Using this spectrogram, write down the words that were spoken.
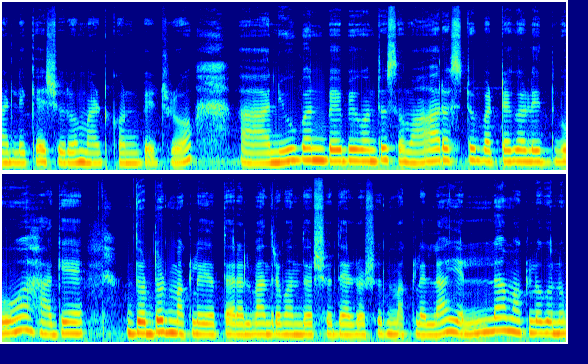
ಮಾಡಲಿಕ್ಕೆ ಶುರು ಮಾಡ್ಕೊಂಡು ಬಿಟ್ರು ನ್ಯೂ ಬರ್ನ್ ಬೇಬಿಗಂತೂ ಸುಮಾರಷ್ಟು ಬಟ್ಟೆಗಳಿದ್ವು. ಹಾಗೆ ದೊಡ್ಡ ದೊಡ್ಡ ಮಕ್ಕಳು ಇರ್ತಾರಲ್ವ, ಅಂದರೆ ಒಂದು ವರ್ಷದ, ಎರಡು ವರ್ಷದ ಮಕ್ಕಳೆಲ್ಲ ಎಲ್ಲ ಮಕ್ಳಿಗೂ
